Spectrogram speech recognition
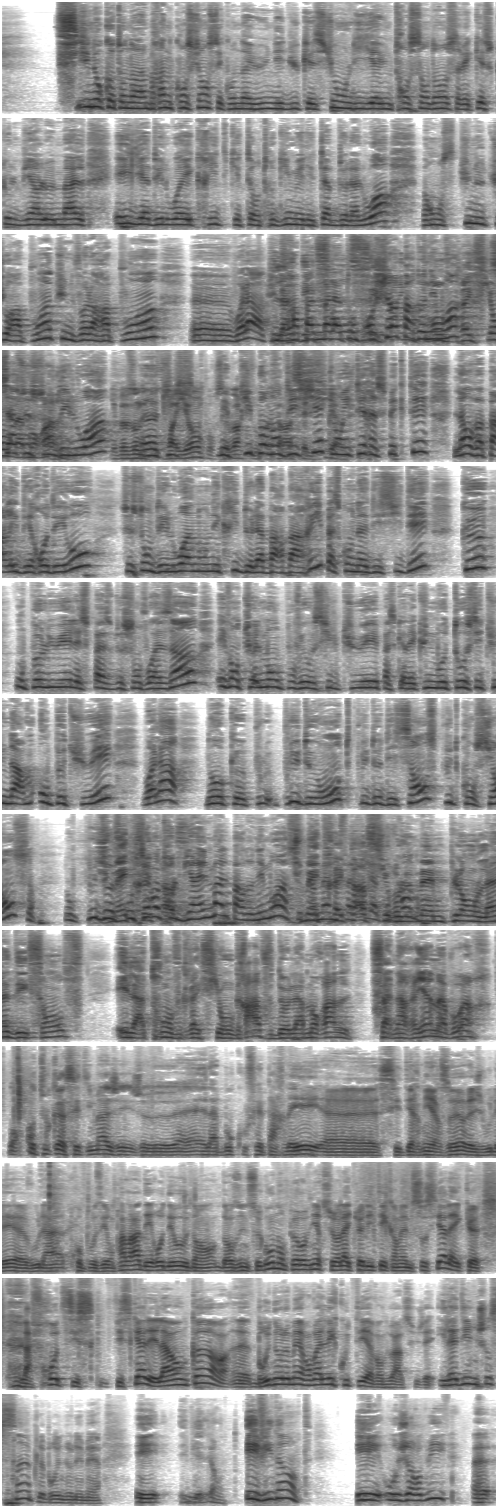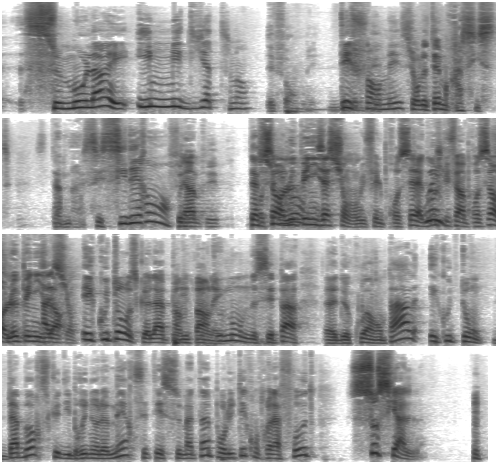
Sinon, quand on a un brin de conscience et qu'on a eu une éducation liée à une transcendance avec qu'est-ce que le bien, le mal, et il y a des lois écrites qui étaient entre guillemets l'étape de la loi, ben tu ne tueras point, tu ne voleras point, euh, voilà, tu ne feras pas de mal à ton prochain, pardonnez-moi. Ça, ce sont des lois euh, qui, mais qui pendant des siècles ont été respectées. Là, on va parler des rodéos ce sont des lois non écrites de la barbarie parce qu'on a décidé que on polluait l'espace de son voisin. Éventuellement, on pouvait aussi le tuer parce qu'avec une moto, c'est une arme, on peut tuer. Voilà. Donc euh, plus, de honte, plus de décence, plus de conscience. Donc plus de frontière entre le bien et le mal. Pardonnez-moi. Je ne mettrai pas sur le même plan l'indécence et la transgression grave de la morale. Ça n'a rien à voir. Bon, en tout cas, cette image, elle a beaucoup fait parler euh, ces dernières heures et je voulais euh, vous la proposer. On parlera des rodéos dans, dans une seconde. On peut revenir sur l'actualité quand même sociale avec euh, la fraude fiscale. Et là encore, Bruno Le Maire, on va l'écouter avant de voir le sujet. Il a dit une chose simple, Bruno Le Maire, et évidente. évidente. Et aujourd'hui, ce mot-là est immédiatement déformé. déformé sur le thème raciste. C'est sidérant, en fait. Procès en lepénisation. On lui fait le procès, la gauche lui fait un procès en lepénisation. Alors, écoutons, parce que là, tout le monde ne sait pas euh, de quoi on parle. Écoutons d'abord ce que dit Bruno Le Maire, c'était ce matin pour lutter contre la fraude sociale.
